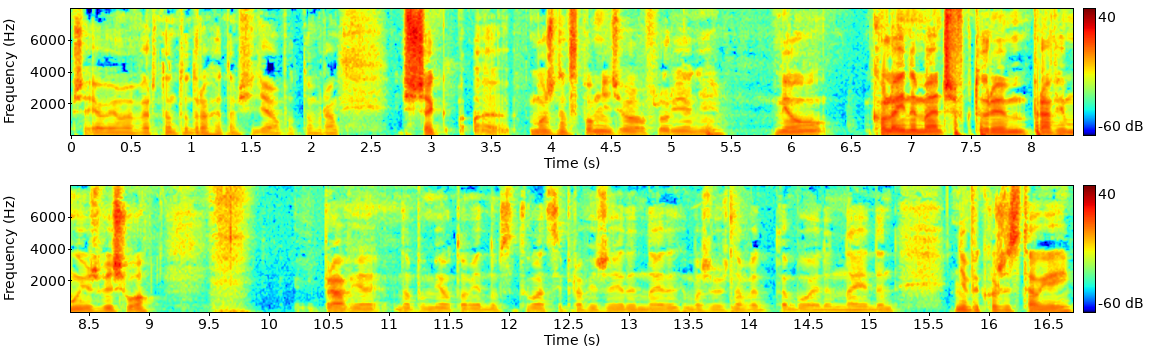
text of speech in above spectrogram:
przejął ją Everton, to trochę tam się działo pod tą bramką. Jeszcze e, można wspomnieć o Florianie. Miał kolejny mecz, w którym prawie mu już wyszło. Prawie, no bo miał tą jedną sytuację, prawie że jeden na jeden, chyba że już nawet to było jeden na jeden. Nie wykorzystał jej.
